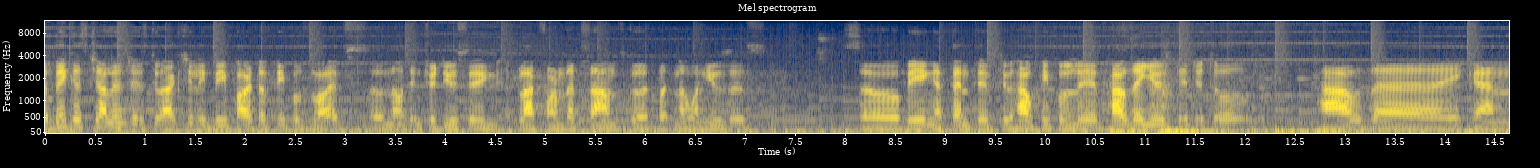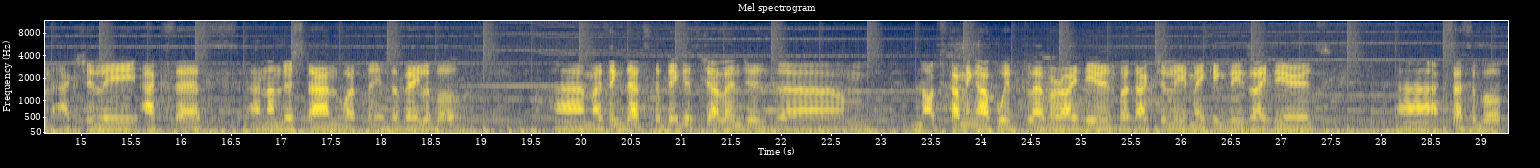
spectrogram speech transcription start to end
The biggest challenge is to actually be part of people's lives. So not introducing a platform that sounds good but no one uses. So being attentive to how people live, how they use digital, how they can actually access and understand what is available. Um, I think that's the biggest challenge is um, not coming up with clever ideas, but actually making these ideas uh, accessible.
